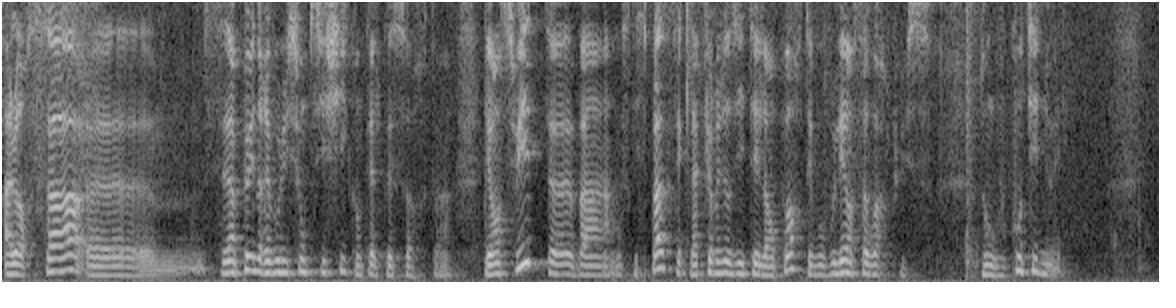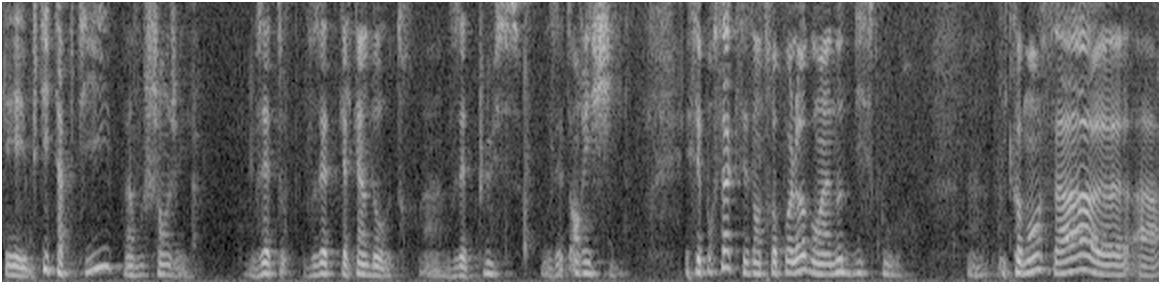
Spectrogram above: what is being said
Alors ça, euh, c'est un peu une révolution psychique en quelque sorte. Hein. Et ensuite, euh, ben, ce qui se passe, c'est que la curiosité l'emporte et vous voulez en savoir plus. Donc vous continuez. Et petit à petit, ben, vous changez. Vous êtes, vous être quelqu'un d'autre. Hein. Vous êtes plus. Vous êtes enrichi. Et c'est pour ça que ces anthropologues ont un autre discours. Ils commencent euh, à,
